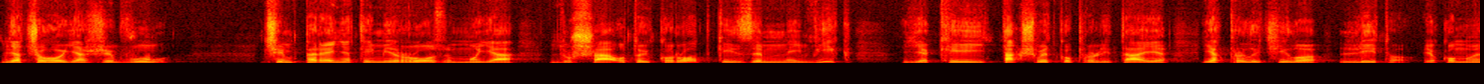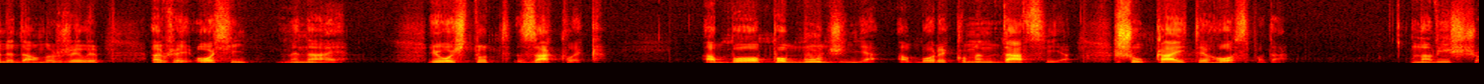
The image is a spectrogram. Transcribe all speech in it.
для чого я живу, чим перейнятий мій розум, моя душа, отой короткий земний вік, який так швидко пролітає, як прилетіло літо, в якому ми недавно жили, а вже й осінь минає. І ось тут заклик. Або побудження, або рекомендація. Шукайте Господа. Навіщо?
